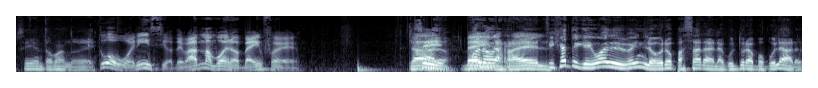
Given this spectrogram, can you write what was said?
siguen tomando de ahí. Estuvo buenísimo. De Batman, bueno, Bane fue... Claro, Sí, Bane, bueno, Azrael. Fíjate que igual Bane logró pasar a la cultura popular.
